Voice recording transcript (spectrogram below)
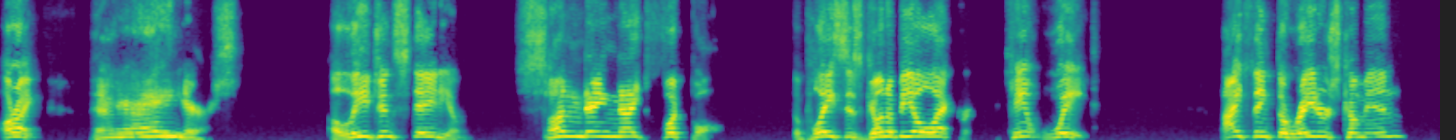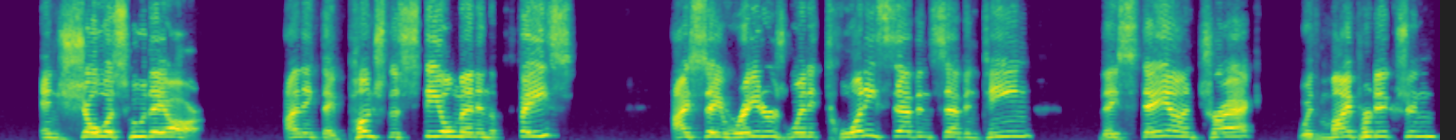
All right, the Raiders, Allegiant Stadium, Sunday night football. The place is going to be electric. Can't wait. I think the Raiders come in and show us who they are. I think they punch the Steelmen in the face I say Raiders win it 27 17. They stay on track with my prediction.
